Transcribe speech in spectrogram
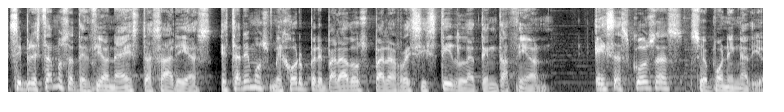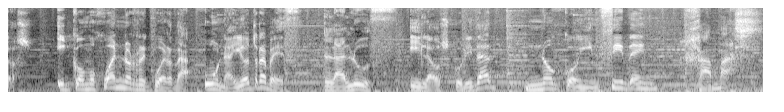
Si prestamos atención a estas áreas, estaremos mejor preparados para resistir la tentación. Esas cosas se oponen a Dios. Y como Juan nos recuerda una y otra vez, la luz y la oscuridad no coinciden jamás.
